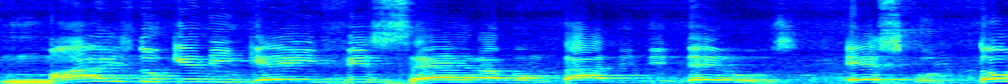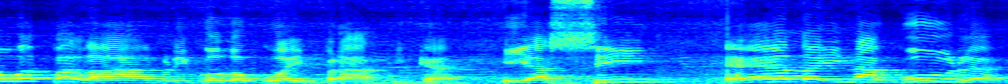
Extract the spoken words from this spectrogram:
mais do que ninguém, fizera a vontade de Deus, escutou a palavra e colocou em prática, e assim ela inaugura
